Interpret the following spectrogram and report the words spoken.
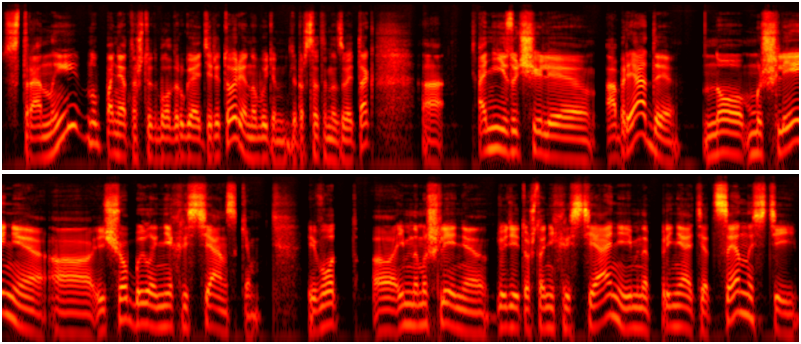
страны, ну, понятно, что это была другая территория, но будем для простоты называть так, а, они изучили обряды, но мышление э, еще было не христианским. И вот э, именно мышление людей, то, что они христиане, именно принятие ценностей,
